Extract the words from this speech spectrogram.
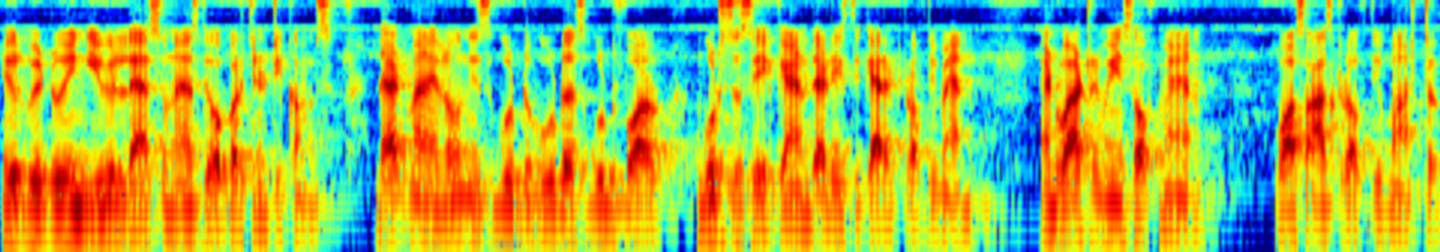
he will be doing evil as soon as the opportunity comes. That man alone is good who does good for good's sake, and that is the character of the man. And what remains of man was asked of the master.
